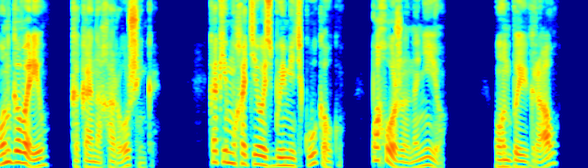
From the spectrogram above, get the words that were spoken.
он говорил, какая она хорошенькая, как ему хотелось бы иметь куколку, похожую на нее. Он бы играл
